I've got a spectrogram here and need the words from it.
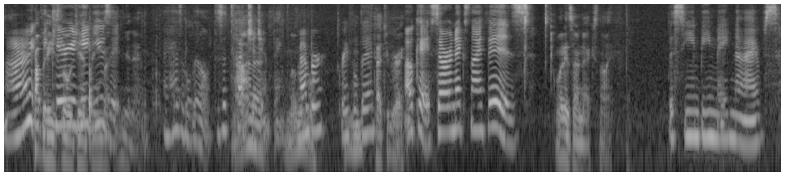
All right. Probably if you carry it, he'd use but, it. you know. It has a little. There's a touch of jumping. A little. Remember? Grateful Mhm. Dead? Touch of gray. Okay, so our next knife is What is our next knife? the CMB made knives.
